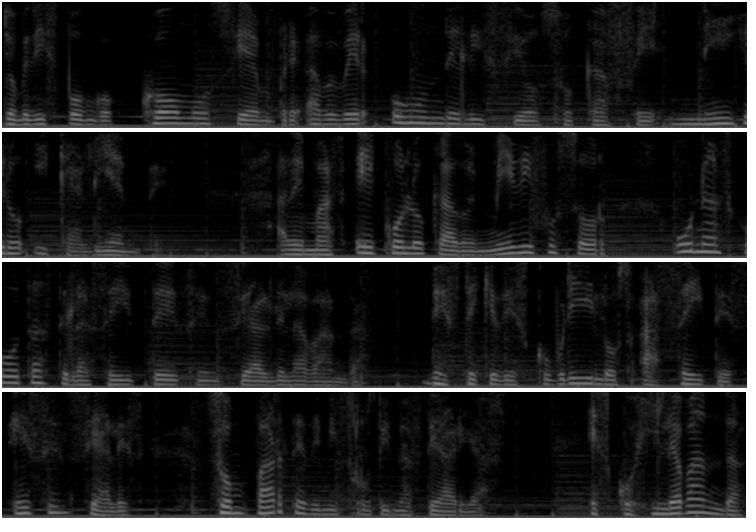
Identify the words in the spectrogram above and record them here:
Yo me dispongo, como siempre, a beber un delicioso café negro y caliente. Además, he colocado en mi difusor unas gotas del aceite esencial de lavanda desde que descubrí los aceites esenciales, son parte de mis rutinas diarias. Escogí lavanda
